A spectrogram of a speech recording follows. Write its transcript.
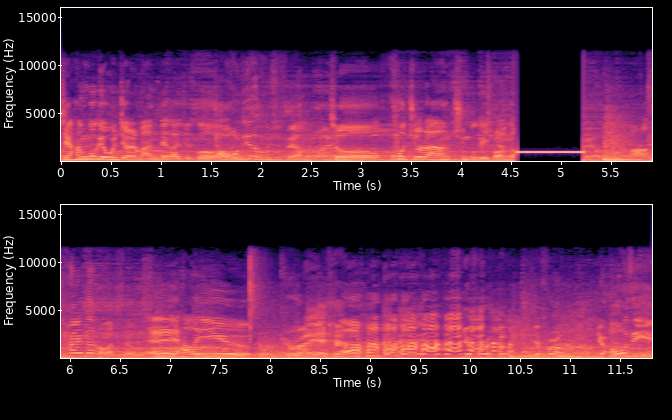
제가 한국에 온 지 얼마 안 돼 가지고 아, 어디서 오셨어요? 저 호주랑 중국에 있다가 아, 살다가 왔어요. Hey, how are you? Great. you're from you're from you're Aussie.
